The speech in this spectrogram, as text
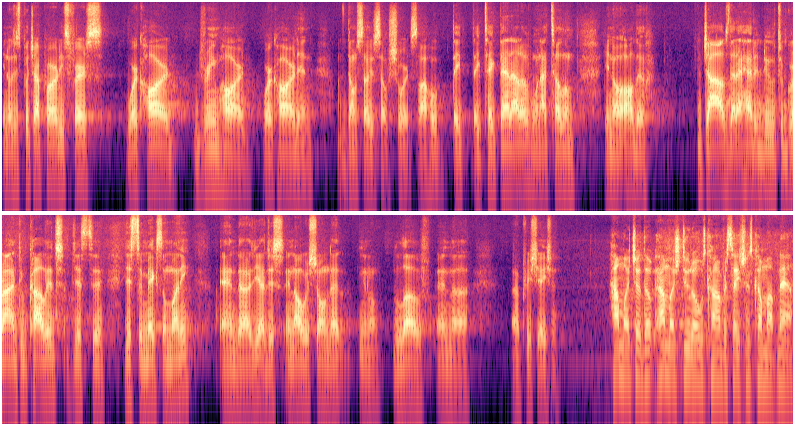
you know, just put your priorities first, work hard, dream hard, work hard, and don't sell yourself short. So I hope they, they take that out of when I tell them, you know, all the jobs that I had to do to grind through college just to just to make some money, and uh, yeah, just and always show them that you know love and uh, appreciation. How much of the how much do those conversations come up now?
